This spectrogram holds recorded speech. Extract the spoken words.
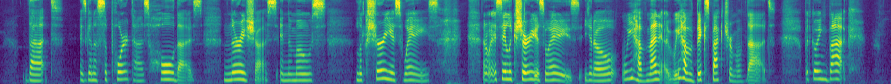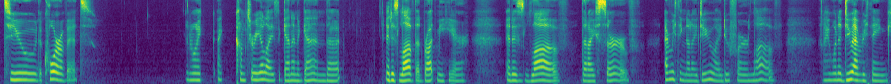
that is going to support us, hold us, nourish us in the most luxurious ways? and when I say luxurious ways, you know, we have many, we have a big spectrum of that. But going back to the core of it, you know, I, I come to realize again and again that it is love that brought me here. It is love that I serve. Everything that I do, I do for love. And I want to do everything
